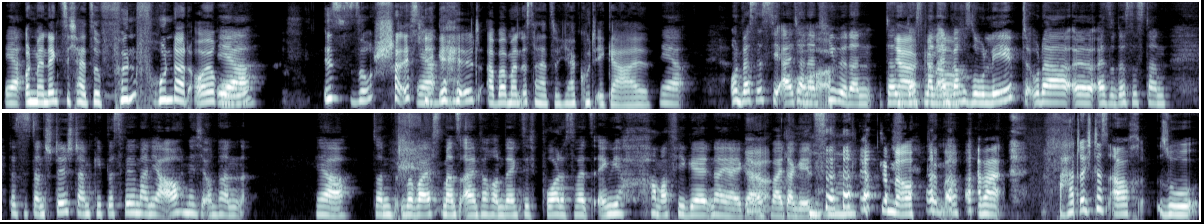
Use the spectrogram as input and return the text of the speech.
ja, Und man denkt sich halt so, 500 Euro ja, ist so scheiß viel Ja. Geld, aber man ist dann halt so, ja gut, egal. ja. Und was ist die Alternative dann, dann Ja, dass man genau. einfach so lebt oder äh, also dass es dann, dass es dann Stillstand gibt, das will man ja auch nicht und dann, ja, dann überweist man es einfach und denkt sich, boah, das war jetzt irgendwie hammer viel Geld. Naja, egal, Ja. weiter geht's. genau, genau. Aber hat euch das auch so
